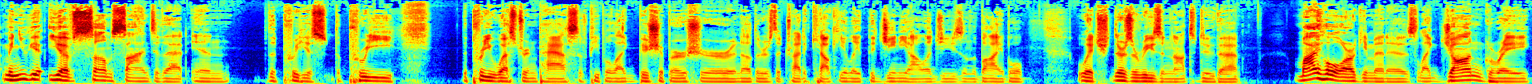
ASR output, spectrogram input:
I mean, you get you have some signs of that in the pre the pre the pre-Western past of people like Bishop Ussher and others that try to calculate the genealogies in the Bible, which there's a reason not to do that. My whole argument is like John Gray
